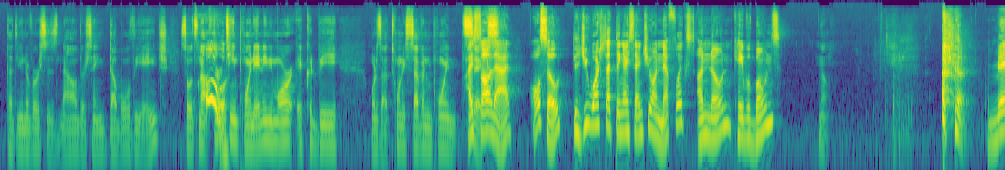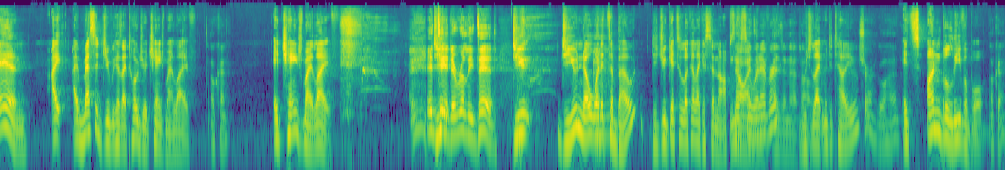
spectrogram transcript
that the universe is now they're saying double the age, so it's not Oh. thirteen point eight anymore. It could be, what is that, twenty seven point I saw that. Also, did you watch that thing I sent you on Netflix? Unknown Cave of Bones. No. Man, I I messaged you because I told you it changed my life. Okay. It changed my life. It Do you- did. it really did. Do you do you know what it's about? Did you get to look at like a synopsis No, I or didn't. whatever? I didn't Would you like me to tell you? Sure, go ahead. It's unbelievable. Okay.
